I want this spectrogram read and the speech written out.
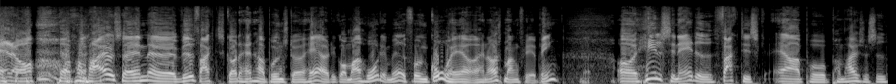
han er over. Og Pompeius, han øh, ved faktisk godt, at han har både en større her, og det går meget hurtigt med at få en god her, og han har også mange flere penge. Ja. Og hele senatet faktisk er på Pompeius' side.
